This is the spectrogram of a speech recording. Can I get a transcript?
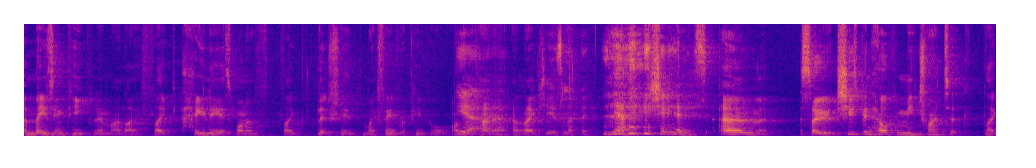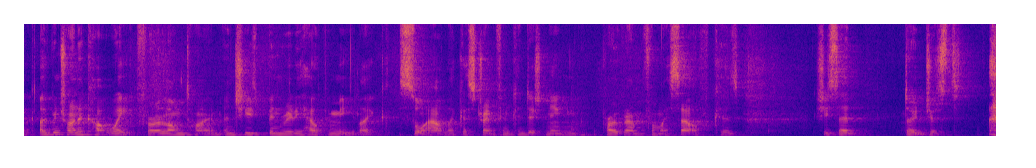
amazing people in my life like haley is one of like literally my favorite people on yeah, the planet yeah. and like she is lovely. yeah she is um, so she's been helping me try to like i've been trying to cut weight for a long time and she's been really helping me like sort out like a strength and conditioning program for myself because she said don't just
